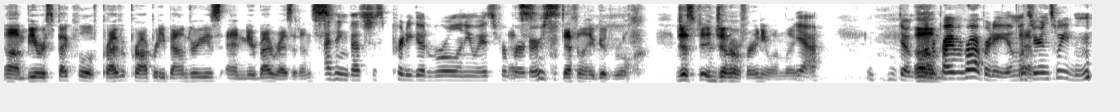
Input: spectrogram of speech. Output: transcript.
Um, be respectful of private property boundaries and nearby residents. I think that's just pretty good rule, anyways, for that's birders. Definitely a good rule, just in general for anyone. Like, yeah, don't go um, on private property unless yeah. you're in Sweden.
